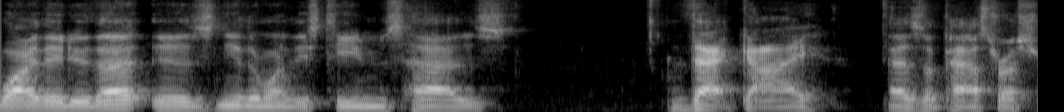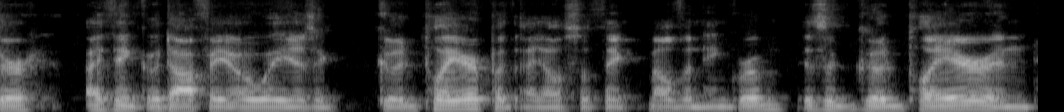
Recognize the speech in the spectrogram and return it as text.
why they do that is neither one of these teams has that guy as a pass rusher. I think Odafe Oweh is a good player, but I also think Melvin Ingram is a good player and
